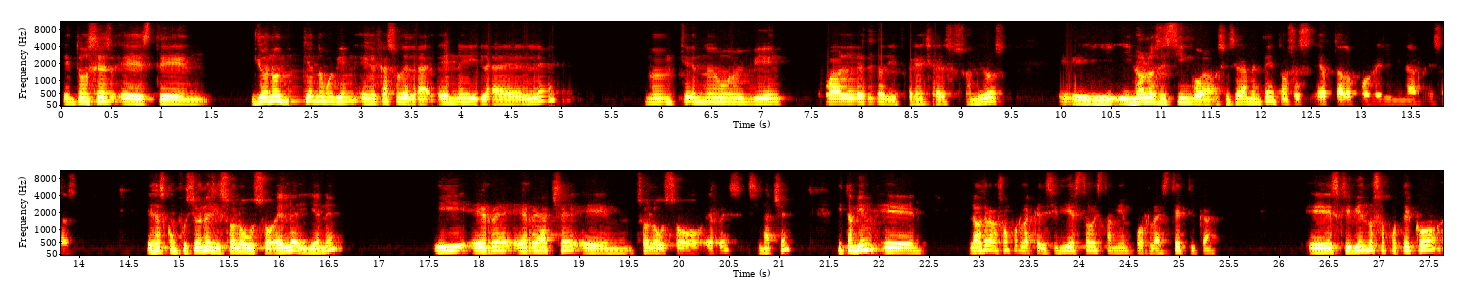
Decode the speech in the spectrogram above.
Entonces, este, yo no entiendo muy bien, en el caso de la N y la L, no entiendo muy bien cuál es la diferencia de esos sonidos y, no los distingo, sinceramente, entonces he optado por eliminar esas, esas confusiones y solo uso L y N. Y R, RH, solo uso R sin H. Y también, eh, la otra razón por la que decidí esto es también por la estética. Eh, escribiendo zapoteco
